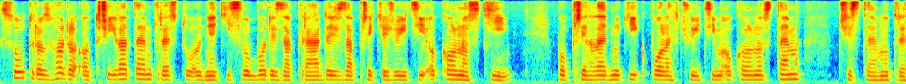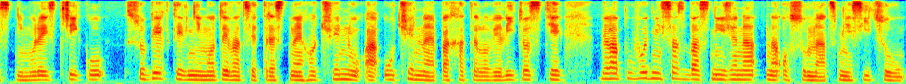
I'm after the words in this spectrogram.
Soud rozhodl o tříletém trestu odnětí svobody za krádež za přitěžující okolností. Po přihlédnutí k polehčujícím okolnostem, čistému trestnímu rejstříku, subjektivní motivaci trestného činu a účinné pachatelově lítosti byla původní sazba snížena na 18 měsíců.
